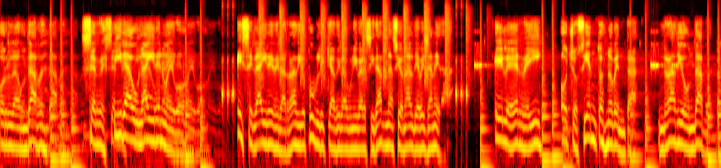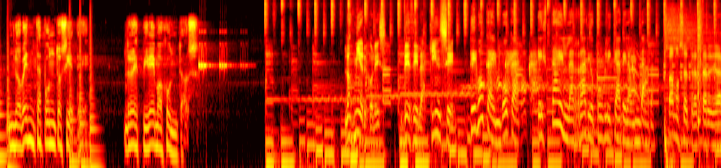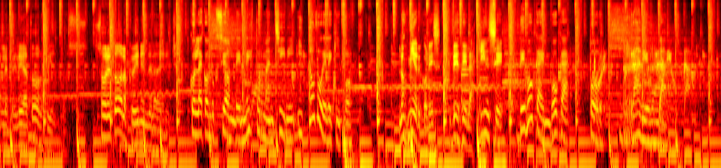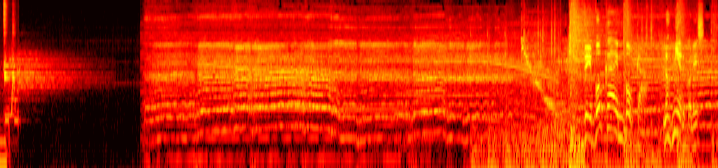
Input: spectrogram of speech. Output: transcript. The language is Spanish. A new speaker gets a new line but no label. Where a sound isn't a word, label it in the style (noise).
Por la UNDAB se respira un aire nuevo. Es el aire de la radio pública de la Universidad Nacional de Avellaneda. LRI 890, Radio UNDAB 90.7. Respiremos juntos.
Los miércoles, desde las 15,
De boca en boca está en la radio pública de la UNDAB.
Vamos a tratar de darle pelea a todos los vientos, sobre todo a los que vienen de la derecha.
Con la conducción de Néstor Mancini y todo el equipo.
los miércoles, desde las 15,
De boca en boca por Radio UNDAB.
De boca en boca, los miércoles,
